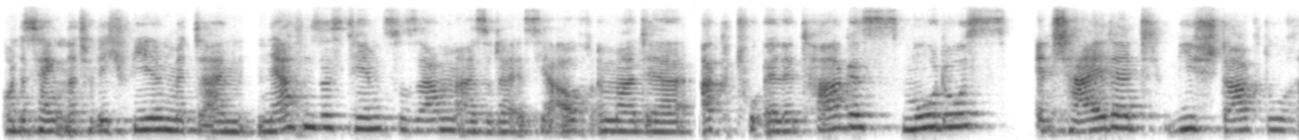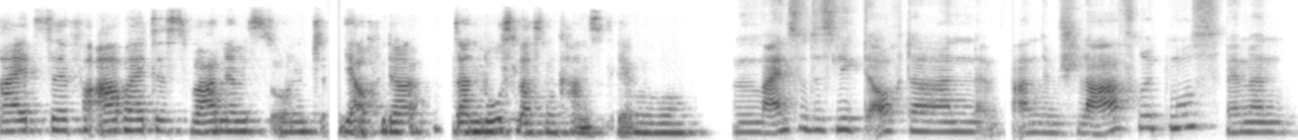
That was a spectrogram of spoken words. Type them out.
Und das hängt natürlich viel mit deinem Nervensystem zusammen. Also da ist ja auch immer der aktuelle Tagesmodus entscheidet, wie stark du Reize verarbeitest, wahrnimmst und ja auch wieder dann loslassen kannst irgendwo. Meinst du, das liegt auch daran, an dem Schlafrhythmus, wenn man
